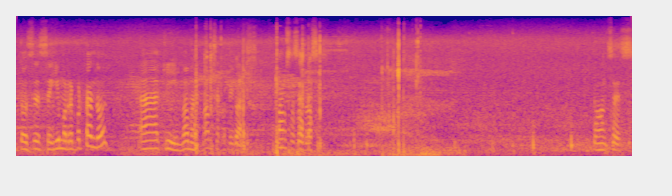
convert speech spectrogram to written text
entonces seguimos reportando. Aquí vamos, vamos a continuar. Vamos a hacerlo así. Entonces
